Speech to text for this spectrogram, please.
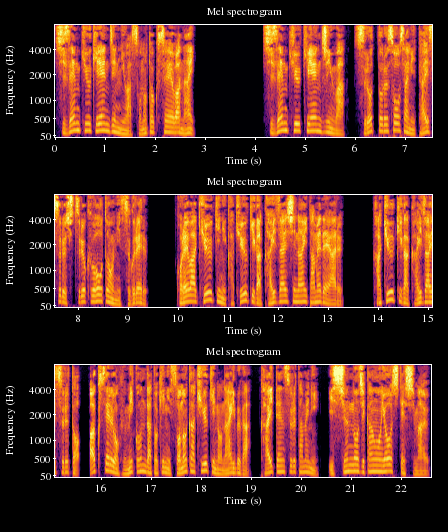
自然吸気エンジンにはその特性はない。自然吸気エンジンは、スロットル操作に対する出力応答に優れる。これは吸気に下吸気が介在しないためである。下吸気が介在すると、アクセルを踏み込んだ時にその下吸気の内部が回転するために一瞬の時間を要してしまう。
